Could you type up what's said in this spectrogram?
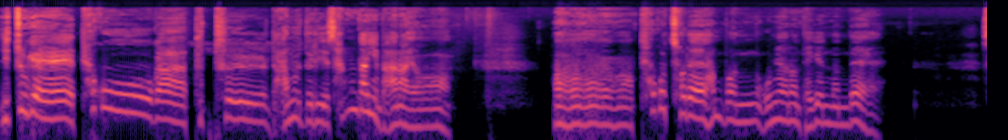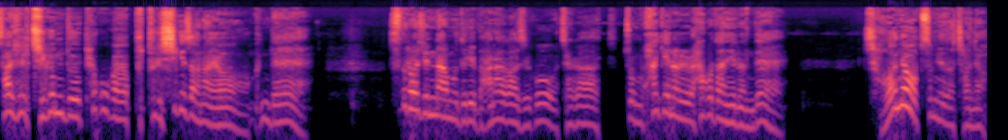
이쪽에 표고가 붙을 나무들이 상당히 많아요. 어, 표고철에 한번 오면은 되겠는데, 사실 지금도 표고가 붙을 시기잖아요. 근데 쓰러진 나무들이 많아 가지고 제가 좀 확인을 하고 다니는데 전혀 없습니다. 전혀.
